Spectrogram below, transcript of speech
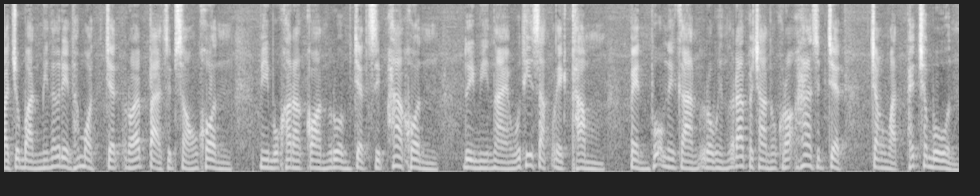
ปัจจุบันมีนักเรียนทั้งหมด 782 คน มีบุคลากรรวม 75 คน โดยมีนายวุฒิศักดิ์เหล็กคำเป็นผู้อำนวยการโรงเรียนราชประชานุเคราะห์ 57 จังหวัดเพชรบูรณ์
